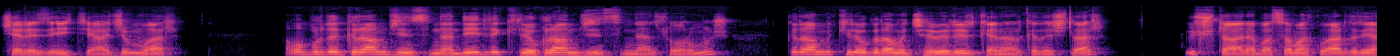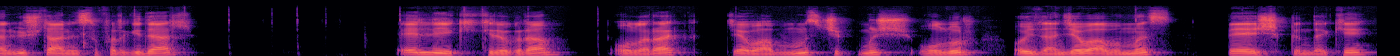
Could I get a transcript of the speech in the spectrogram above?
çereze ihtiyacım var. Ama burada gram cinsinden değil de kilogram cinsinden sormuş. Gramı kilogramı çevirirken arkadaşlar 3 tane basamak vardır. Yani 3 tane sıfır gider. 52 kilogram olarak cevabımız çıkmış olur. O yüzden cevabımız B şıkkındaki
